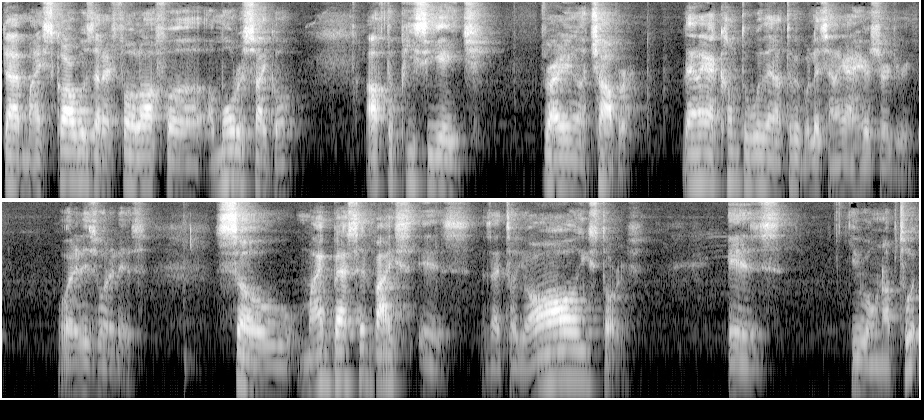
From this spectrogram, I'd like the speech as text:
that my scar was that I fell off a, a motorcycle off the PCH driving a chopper. Then I got comfortable with it. I told people, listen, I got hair surgery. What it is, what it is. So my best advice is, as I tell you all these stories, is you own up to it.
